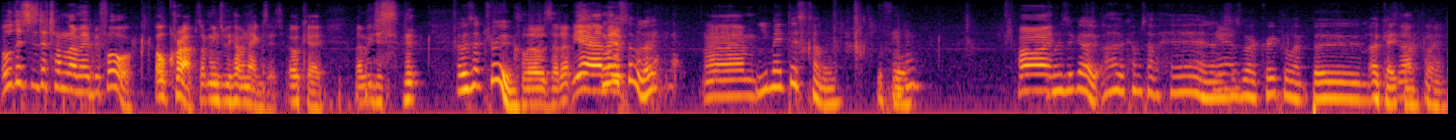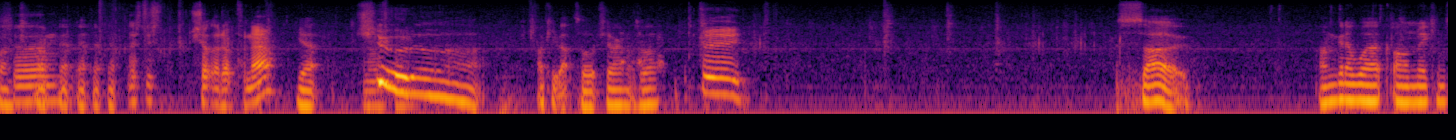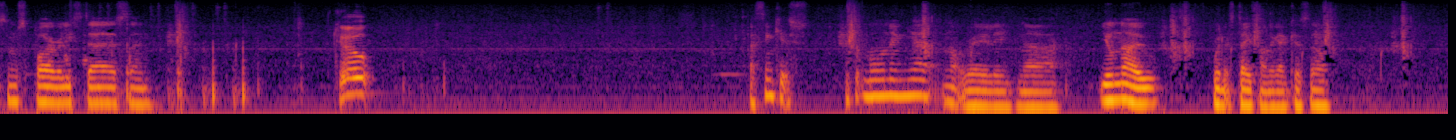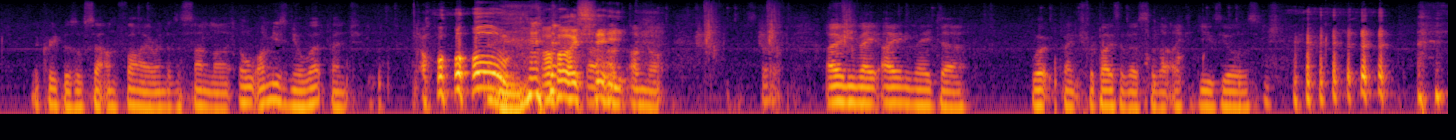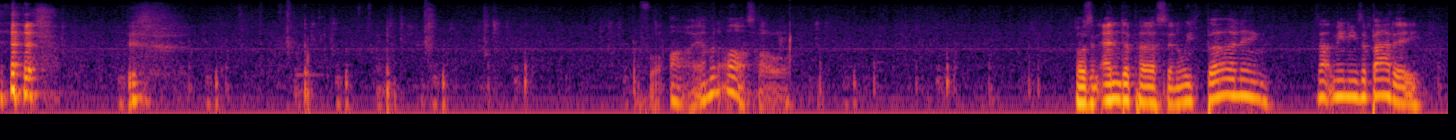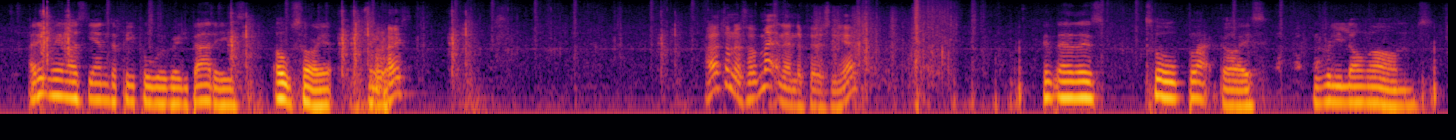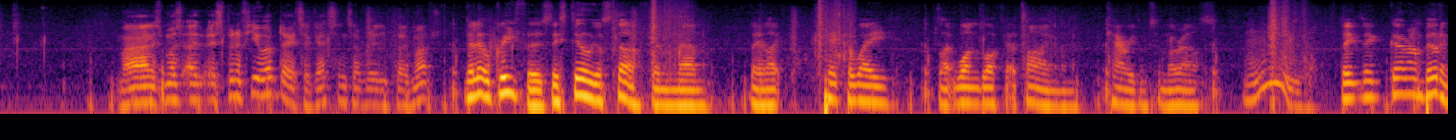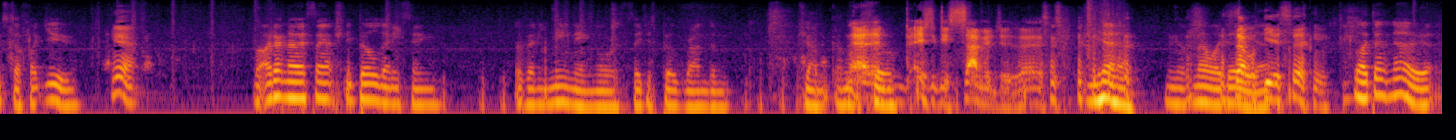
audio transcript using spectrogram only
Oh, this is the tunnel I made before. Oh crap! That means we have an exit. Okay, let me just Oh, is that true? close that up. Yeah, I made let's have a look. Um. You made this tunnel before. mhm. Hi. Where does it go? Oh, it comes out here, and Yeah. this is where a creeper went. Boom. Okay, Exactly. fine, fine, fine. So, Right, um, yeah, yeah, yeah, yeah. Let's just shut that up for now. yeah. Shut up. I'll keep that torch there as well. Hey. So, I'm gonna work on making some spirally stairs then. Cool. I think it's is it morning yet? Not really. Nah. You'll know when it's daytime again because they'll the creepers will set on fire under the sunlight. Oh, I'm using your workbench. Oh, oh, I see. I'm, I'm not. I only made I only made uh, workbench for both of us so that I could use yours. For I am an asshole. Oh, was an Ender person. He's burning. Does that mean he's a baddie? I didn't realise the Ender people were really baddies. Oh, sorry. Alright. I don't know if I've met an Ender person yet. They're those tall black guys with really long arms. Man, it's, must, uh, it's been a few updates, I guess, since I've really played much. They're little griefers. They steal your stuff and um, they like pick away like one block at a time and carry them somewhere else. Mm. They they go around building stuff like you, Yeah. but I don't know if they actually build anything of any meaning or if they just build random junk. I'm not Nah, they're basically savages. uh. yeah, I have no idea. Is that what yet. you're saying? Well, I don't know.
